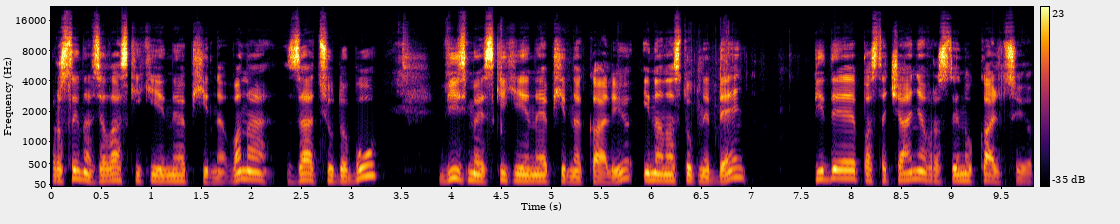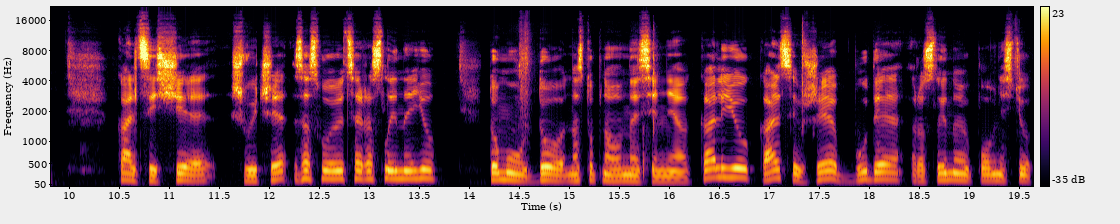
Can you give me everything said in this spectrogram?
рослина взяла скільки їй необхідно. Вона за цю добу візьме скільки їй необхідно калію, і на наступний день піде постачання в рослину кальцію. Кальцій ще швидше засвоюється рослиною, тому до наступного внесення калію кальцій вже буде рослиною повністю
